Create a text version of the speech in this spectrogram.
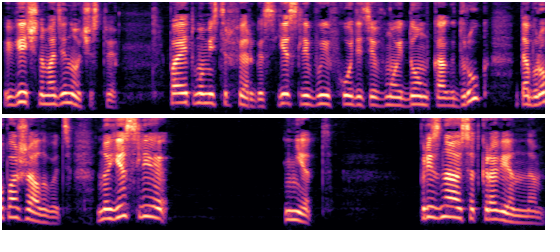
в вечном одиночестве. Поэтому, мистер Фергас, если вы входите в мой дом как друг, добро пожаловать. Но если... Нет. Признаюсь откровенно.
